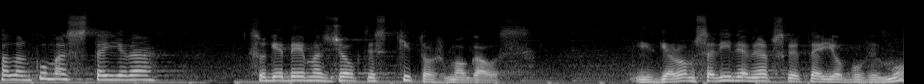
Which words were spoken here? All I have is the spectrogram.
Palankumas tai yra sugebėjimas džiaugtis kito žmogaus ir gerom savybėm ir apskritai jo buvimu,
